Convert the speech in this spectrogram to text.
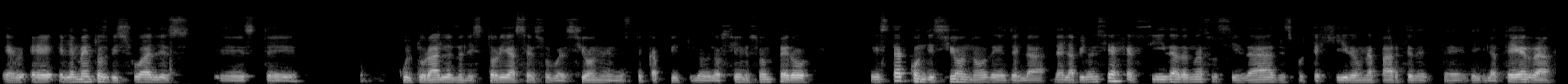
eh, eh, elementos visuales este, culturales de la historia, hacer su versión en este capítulo de los Simpsons, pero esta condición ¿no? de, de, la, de la violencia ejercida de una sociedad desprotegida, una parte de, de, Inglaterra,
